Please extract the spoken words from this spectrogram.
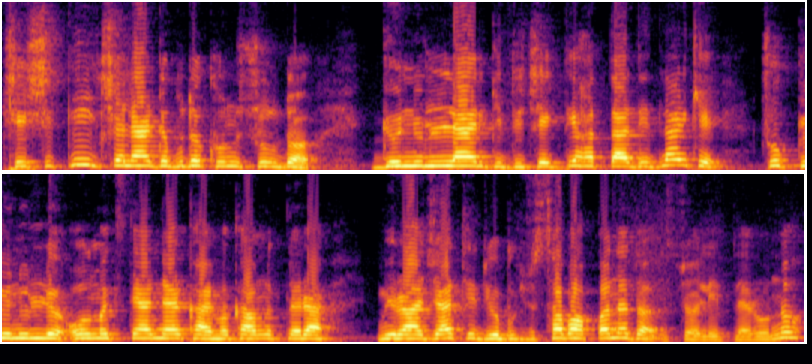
çeşitli ilçelerde bu da konuşuldu. Gönüllüler gidecek diye hatta dediler ki çok gönüllü olmak isteyenler kaymakamlıklara müracaat ediyor. Bugün sabah bana da söylediler onu.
